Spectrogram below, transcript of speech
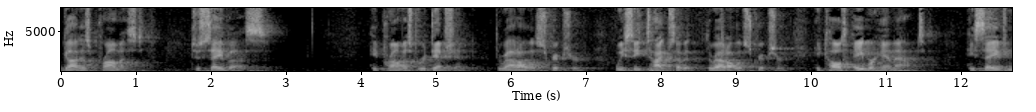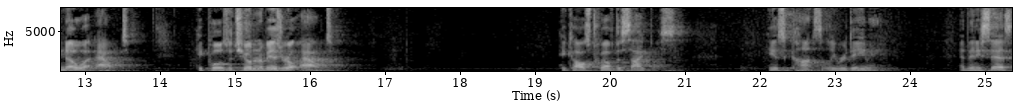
God has promised to save us. He promised redemption throughout all of Scripture. We see types of it throughout all of Scripture. He calls Abraham out, he saved Noah out, he pulls the children of Israel out. He calls 12 disciples. He is constantly redeeming. And then he says,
